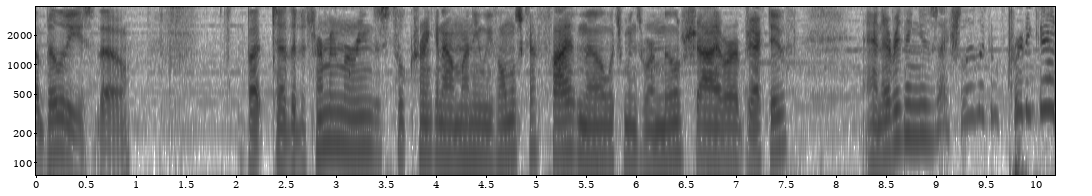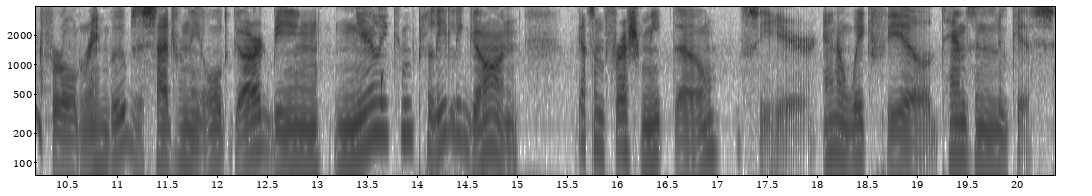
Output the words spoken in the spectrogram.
abilities, though. But uh, the Determined Marines is still cranking out money. We've almost got 5 mil, which means we're a mil shy of our objective. And everything is actually looking pretty good for old Rainboobs, aside from the old guard being nearly completely gone. Got some fresh meat, though. Let's see here. Anna Wakefield, Tamsin Lucas,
